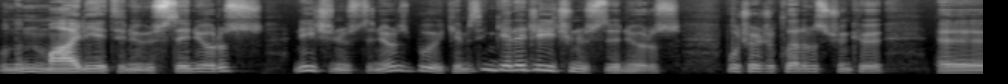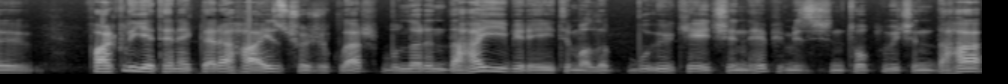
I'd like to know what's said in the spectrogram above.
bunun maliyetini üstleniyoruz. Niçin üstleniyoruz? Bu ülkemizin geleceği için üstleniyoruz. Bu çocuklarımız çünkü e, farklı yeteneklere haiz çocuklar. Bunların daha iyi bir eğitim alıp bu ülke için, hepimiz için, toplum için daha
